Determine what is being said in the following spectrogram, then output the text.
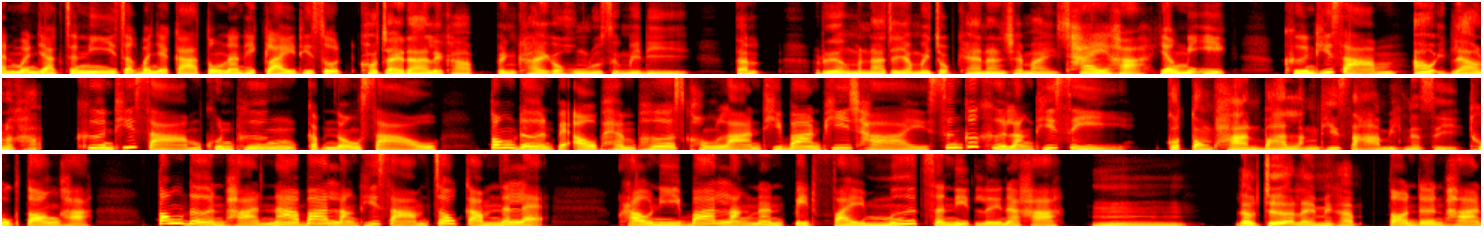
นเหมือนอยากจะหนีจากบรรยากาศตรงนั้นให้ไกลที่สุด เข้าใจได้เลยครับ เป็นใครก็คงรู้สึกไม่ดี แต่ เรื่องมันน่าจะยังไม่จบแค่นั้นใช่ไหมใช่ค่ะ ยังมีอีก คืนที่สามอ้าวอีกแล้วเหรอครับ คืนที่สามคุณพึ่งกับน้องสาว ต้องเดินไปเอาแพมเพิร์สของหลานที่บ้านพี่ชาย ซึ่งก็คือหลังที่สี่ก็ต้องผ่านบ้านหลังที่สามอีกนะสิถูกต้องค่ะ ต้องเดินผ่านหน้าบ้านหลังที่สามเจ้ากรรมนั่นแหละ คราวนี้บ้านหลังนั้นปิดไฟมืดสนิทเลยนะคะ อืม แล้วเจออะไรไหมครับ ตอนเดินผ่าน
